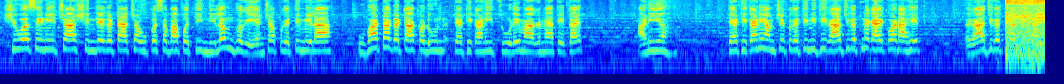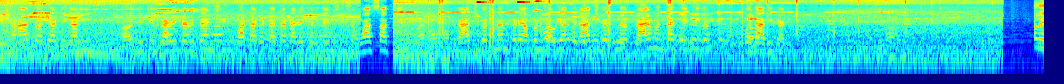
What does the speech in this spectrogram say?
शिवसेनेच्या शिंदे गटाच्या उपसभापती नीलम गोरे यांच्या प्रतिमेला उभाटा गटाकडून त्या ठिकाणी जोडे मारण्यात येत आहेत. आणि त्या ठिकाणी आमचे प्रतिनिधी राजरत्न गायकवाड आहेत. राजरत्न काही क्षणात त्या ठिकाणी तेथील कार्यकर्त्यांशी उभाटा गटाच्या कार्यकर्त्यांशी संवाद साधतील. राजरत्नांकडे आपण जाऊयात. राजरत्न काय म्हणतात तेथील पदाधिकारी?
